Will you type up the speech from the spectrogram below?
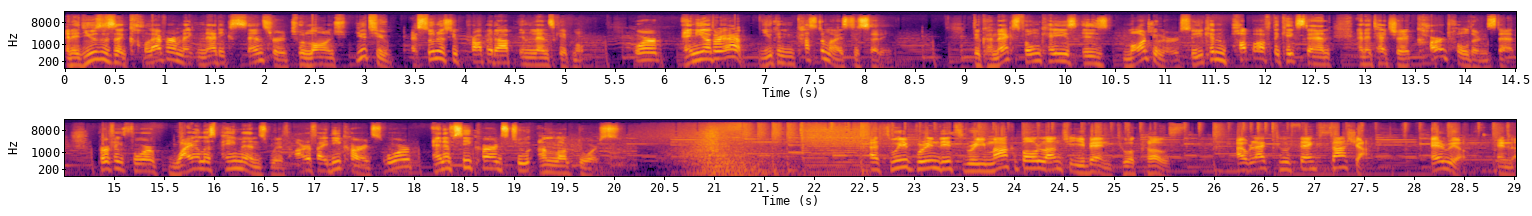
And it uses a clever magnetic sensor to launch YouTube as soon as you prop it up in landscape mode. Or any other app, you can customize the setting. The Connex phone case is modular, so you can pop off the kickstand and attach a card holder instead. Perfect for wireless payments with RFID cards or NFC cards to unlock doors. As we bring this remarkable launch event to a close, I would like to thank Sasha, Ariel, and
